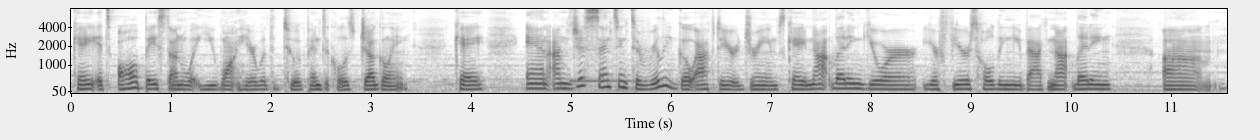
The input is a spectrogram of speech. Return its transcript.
Okay. It's all based on what you want here with the Two of Pentacles juggling. Okay. And I'm just sensing to really go after your dreams. Okay. Not letting your, your fears holding you back, not letting, um,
